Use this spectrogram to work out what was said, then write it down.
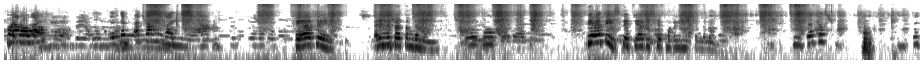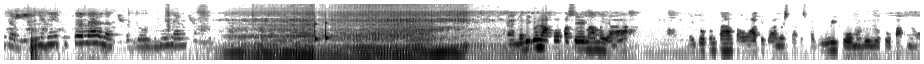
pala, Edad at tanggal niya. Kay ate, alin na tatanggalin? Step, si ate, step, magaling magtanggalin. Dito to. Dito to. Dito to lalas. Pagdudumihan. Yan, naligo na ako kasi mamaya may pupuntahan pa akong ate banners tapos pag uwi ko, magluluto pa ako ng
